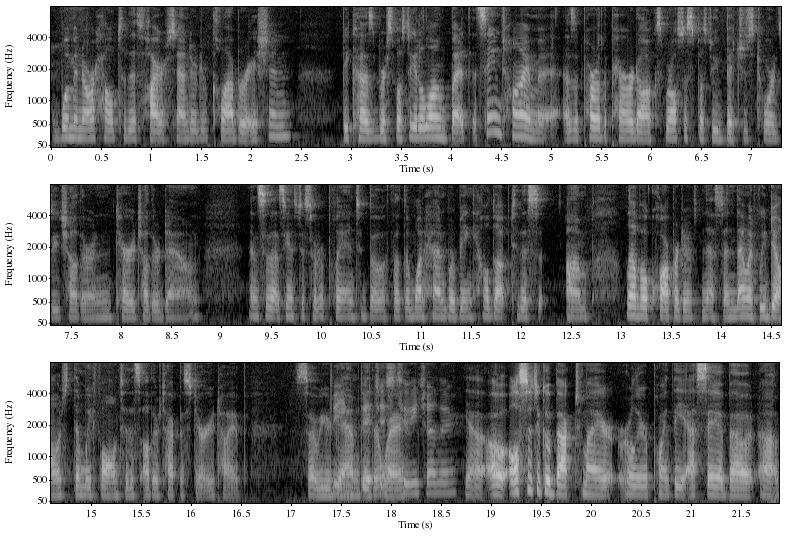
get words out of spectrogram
women are held to this higher standard of collaboration because we're supposed to get along, but at the same time, as a part of the paradox, we're also supposed to be bitches towards each other and tear each other down. And so that seems to sort of play into both. At the one hand, we're being held up to this um, level of cooperativeness, and then if we don't, then we fall into this other type of stereotype. So you're Being damned either way. to each other. Yeah. Oh, also to go back to my earlier point, the essay about uh,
